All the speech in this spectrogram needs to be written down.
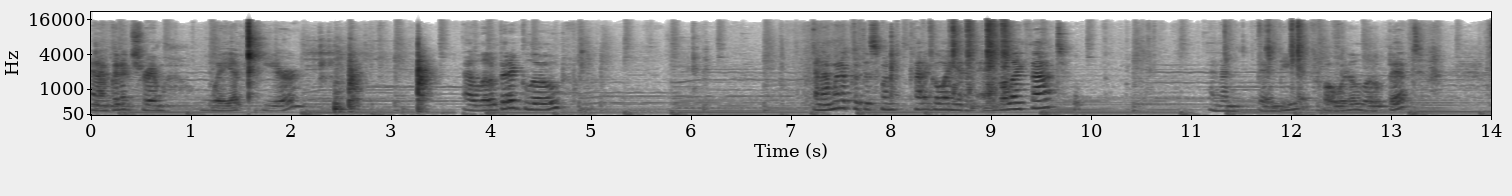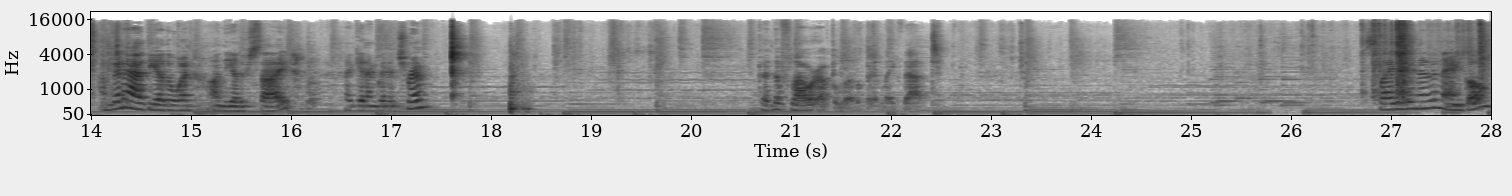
and I'm gonna trim way up here. Add a little bit of glue. And I'm gonna put this one kind of going at an angle like that. And then bending it forward a little bit. I'm gonna add the other one on the other side. Again, I'm gonna trim. Bend the flower up a little bit like that. Slide it in at an angle.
